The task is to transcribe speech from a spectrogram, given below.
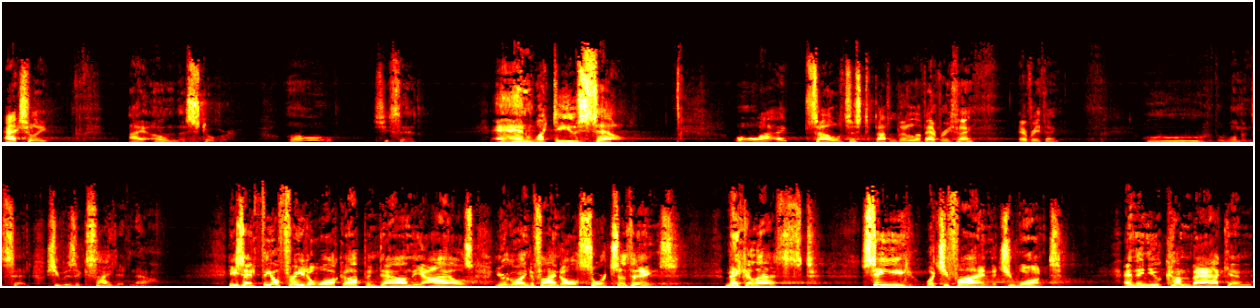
actually, I own the store. Oh, she said. And what do you sell? Oh, I sell just about a little of everything. Everything. Ooh, the woman said. She was excited now. He said, Feel free to walk up and down the aisles. You're going to find all sorts of things. Make a list. See what you find that you want. And then you come back and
